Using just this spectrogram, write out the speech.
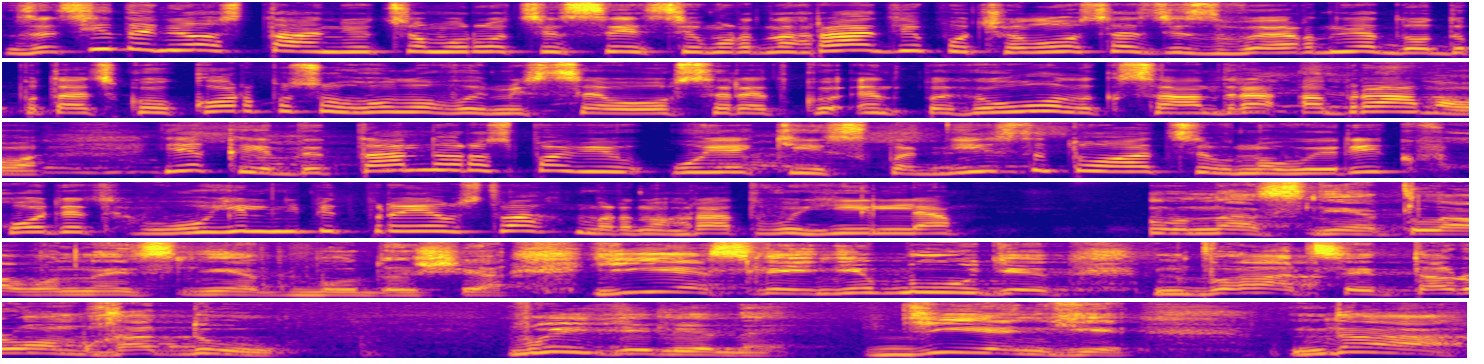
Засідання останньої у цьому році сесії у Мирнограді почалося зі звернення до депутатського корпусу голови місцевого осередку НПГУ Олександра Абрамова, який детально розповів, у якій складній ситуації в новий рік входять вугільні підприємства Мирноградвугілля. У нас нет лав, у нас нет будущего. Если не будет в 2022 году выделены деньги на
